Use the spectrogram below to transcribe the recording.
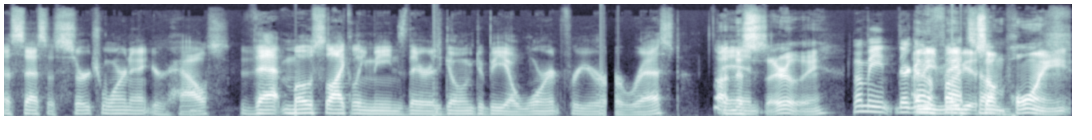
assess a search warrant at your house, that most likely means there is going to be a warrant for your arrest. Not And- necessarily. I mean, they're I gonna mean, find maybe at some, some point,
